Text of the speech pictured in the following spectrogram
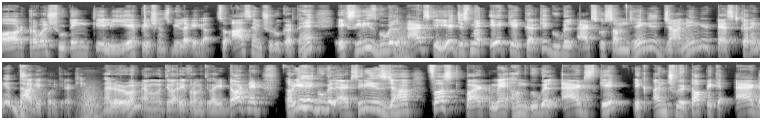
और ट्रबल शूटिंग के लिए पेशेंस भी लगेगा। सो so, आज से हम शुरू करते हैं एक सीरीज़ गूगल एड्स के लिए जिसमें एक एक करके गूगल एड्स को समझेंगे जानेंगे टेस्ट करेंगे धागे खोल के रखेंगे। Hello everyone I am Tiwari from Tiwari dot net और ये है गूगल एड सीरीज़ जहाँ फ़र्स्ट पार्ट में हम गूगल एड्स के एक अनछुए टॉपिक एड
